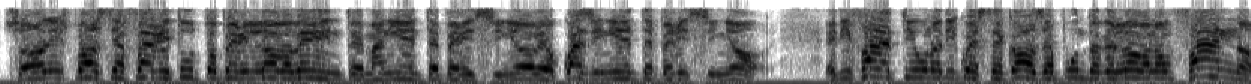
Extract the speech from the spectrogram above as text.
Sono disposti a fare tutto per il loro ventre, ma niente per il Signore, o quasi niente per il Signore. E difatti una di queste cose appunto che loro non fanno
